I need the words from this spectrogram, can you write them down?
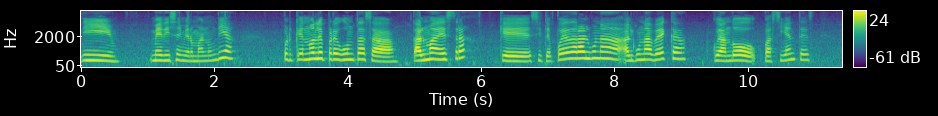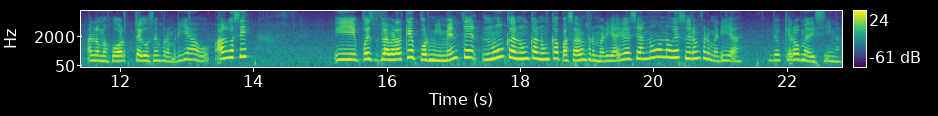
y me dice mi hermano un día, ¿por qué no le preguntas a tal maestra que si te puede dar alguna, alguna beca cuidando pacientes? A lo mejor te gusta enfermería o algo así. Y pues la verdad que por mi mente nunca, nunca, nunca pasaba enfermería. Yo decía, no, no voy a estudiar enfermería, yo quiero medicina.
